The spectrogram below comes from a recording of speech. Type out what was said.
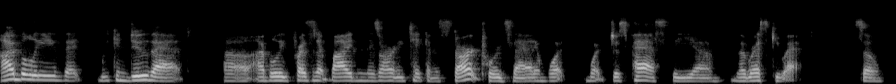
I believe that we can do that. Uh, I believe President Biden has already taken a start towards that and what what just passed the uh, the Rescue Act. So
